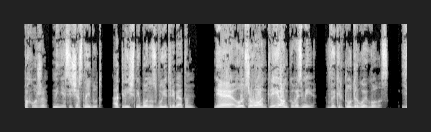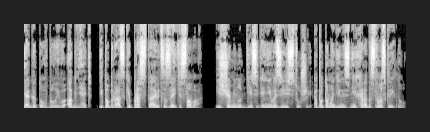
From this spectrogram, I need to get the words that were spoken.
Похоже, меня сейчас найдут. Отличный бонус будет ребятам. «Не, лучше вон, клеенку возьми!» — выкрикнул другой голос. Я готов был его обнять и по-братски проставиться за эти слова. Еще минут десять они возились с тушей, а потом один из них радостно воскликнул.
